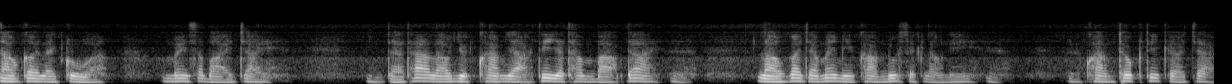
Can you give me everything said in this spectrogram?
เราก็เลยกลัวไม่สบายใจ แต่ถ้าเราหยุดความอยากที่จะทำบาปได้ เราก็จะไม่มีความรู้สึกเหล่านี้ ความทุกข์ที่เกิดจาก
